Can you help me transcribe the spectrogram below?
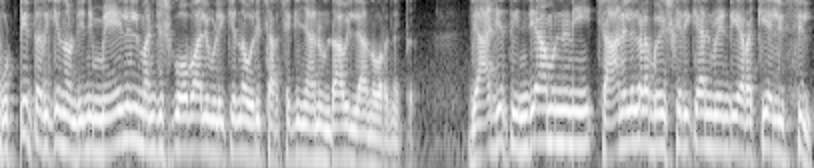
പൊട്ടിത്തെറിക്കുന്നുണ്ട്. ഇനി മേലിൽ മഞ്ജുഷ് ഗോപാൽ വിളിക്കുന്ന ഒരു ചർച്ചയ്ക്ക് ഞാൻ ഉണ്ടാവില്ല എന്ന് പറഞ്ഞിട്ട്. രാജ്യത്ത് ഇന്ത്യ മുന്നണി ചാനലുകളെ ബഹിഷ്കരിക്കാൻ വേണ്ടി ഇറക്കിയ ലിസ്റ്റിൽ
